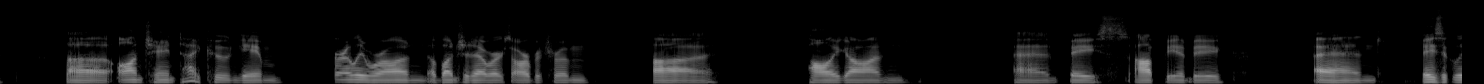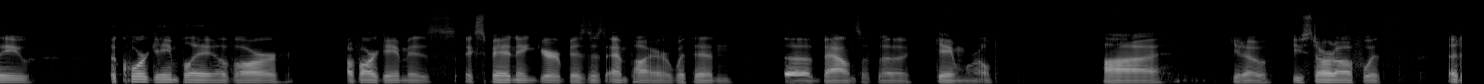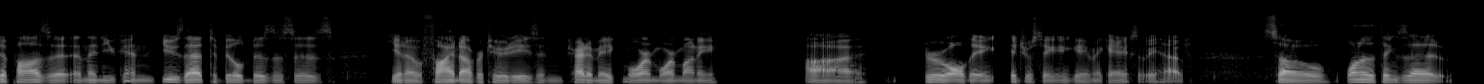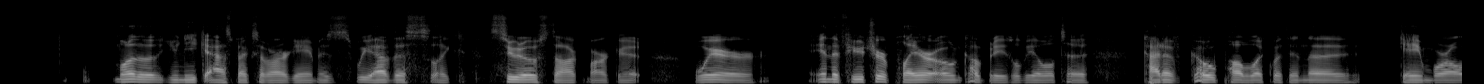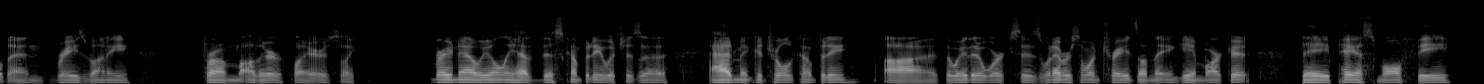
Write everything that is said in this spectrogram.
uh on-chain tycoon game. Currently, we're on a bunch of networks: Arbitrum, uh, Polygon, and Base, Op BNB, and basically, the core gameplay of our of our game is expanding your business empire within the bounds of the game world. Uh, you know, you start off with a deposit and then you can use that to build businesses, you know, find opportunities and try to make more and more money uh, through all the interesting in-game mechanics that we have. So, one of the things that one of the unique aspects of our game is we have this like pseudo stock market where in the future player owned companies will be able to kind of go public within the game world and raise money from other players like right now we only have this company which is a admin controlled company uh, the way that it works is whenever someone trades on the in-game market they pay a small fee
